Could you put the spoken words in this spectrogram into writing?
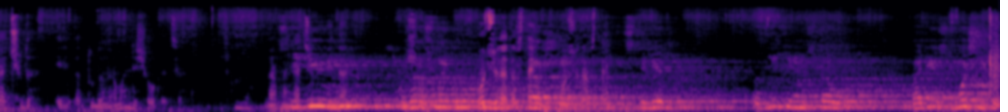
Лучше отсюда? Или оттуда нормально щелкается? Нормально отсюда видно. Вот сюда-то встань, старше вот сюда встань. 50 лет победителем стал Борис Мощников.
